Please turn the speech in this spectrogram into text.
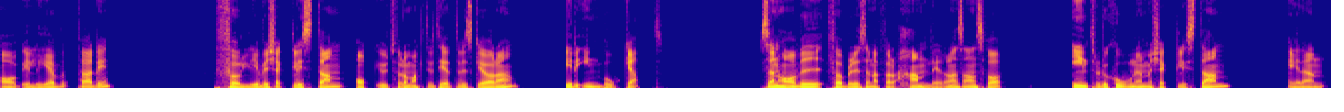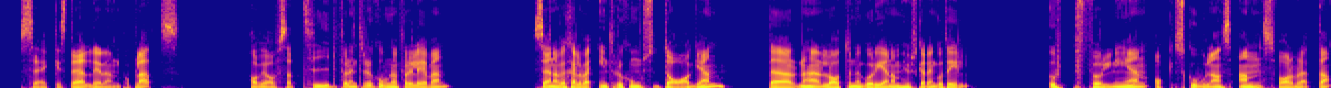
av elev färdig? Följer vi checklistan och utför de aktiviteter vi ska göra? Är det inbokat? Sen har vi förberedelserna för handledarnas ansvar. Introduktionen med checklistan. Är den säkerställd? Är den på plats? Har vi avsatt tid för introduktionen för eleven? Sen har vi själva introduktionsdagen, där den här lathunden går igenom hur ska den gå till. Uppföljningen och skolans ansvar för detta.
